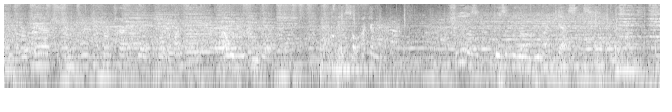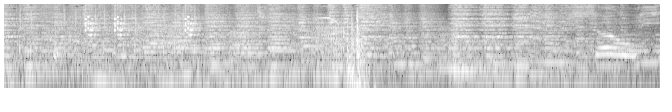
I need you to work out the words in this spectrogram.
keep prepared. Should you contract uh, for the hunt, I will meet you there. Okay, so I can she is basically gonna be my guest on the site. So we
